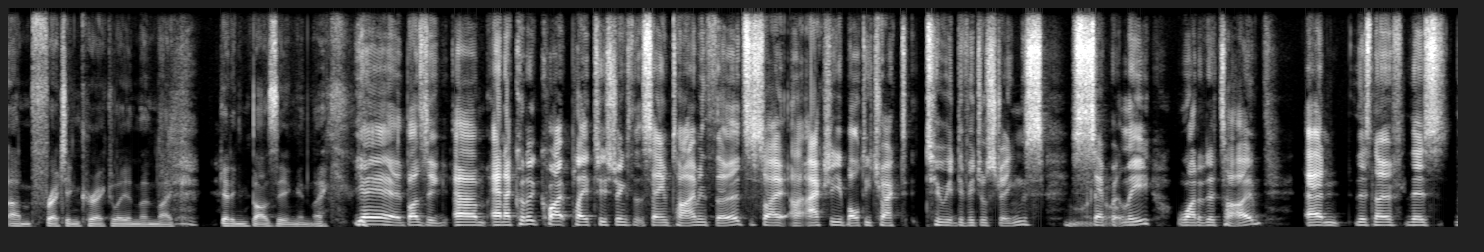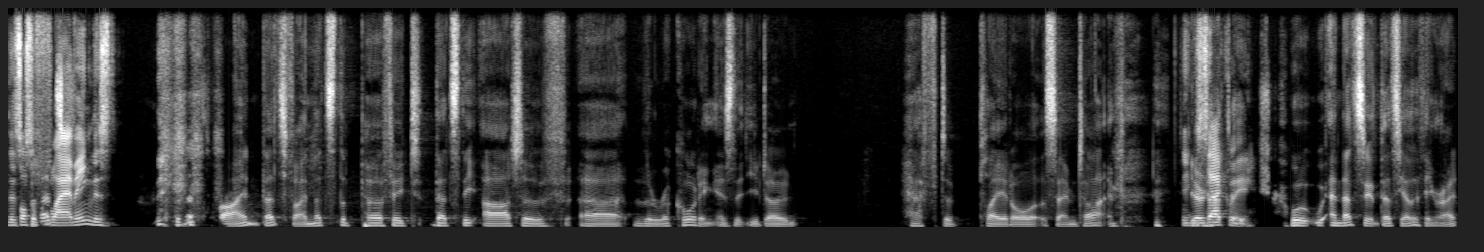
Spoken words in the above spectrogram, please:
um fretting correctly and then like getting buzzing and like yeah, yeah, yeah, buzzing. Um, and I couldn't quite play two strings at the same time in thirds, so I, I actually multi-tracked two individual strings Oh my God. separately, one at a time. And there's no, there's, there's also But that's- flamming. There's, that's fine. That's fine. That's the perfect. That's the art of uh, the recording is that you don't have to play it all at the same time. To exactly. well, and that's it. That's the other thing, right?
